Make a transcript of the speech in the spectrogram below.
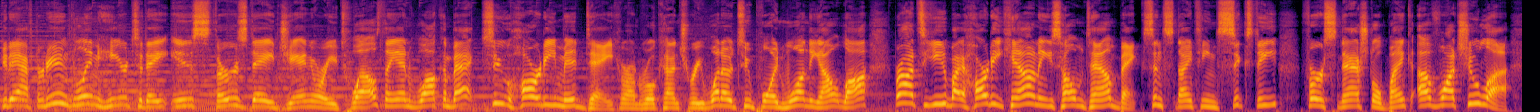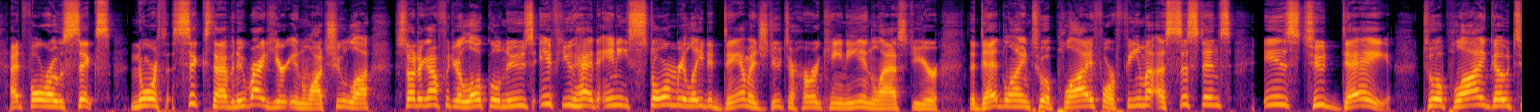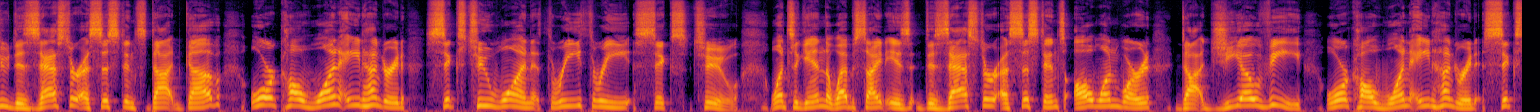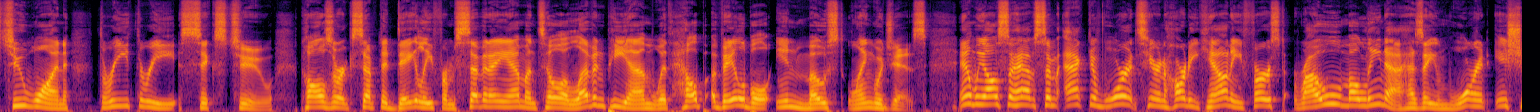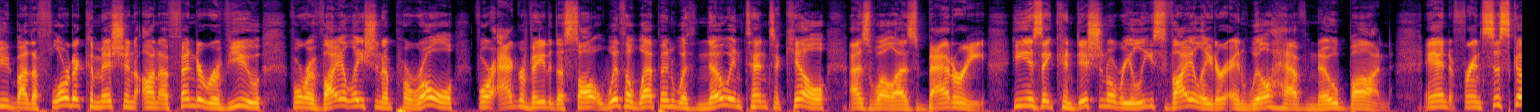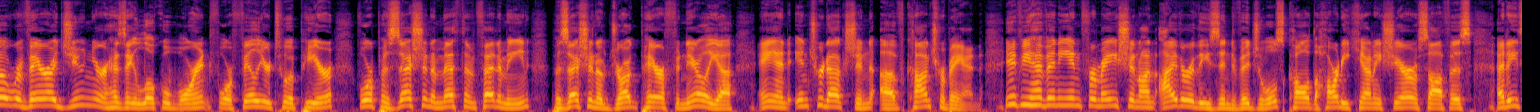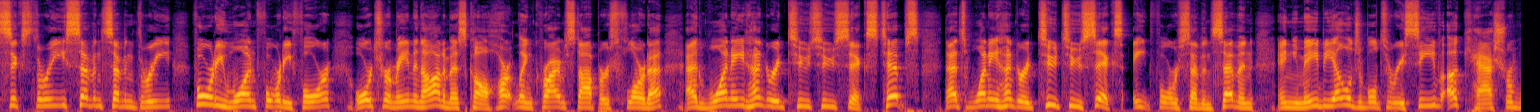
Good afternoon, Glenn here. Today is Thursday, January 12th, and welcome back to Hardee Midday here on Rural Country 102.1 The Outlaw, brought to you by Hardee County's hometown bank since 1960, First National Bank of Wauchula at 406 North 6th Avenue, right here in Wauchula. Starting off with your local news, if you had any storm related damage due to Hurricane Ian last year, the deadline to apply for FEMA assistance is today. To apply, go to disasterassistance.gov or call 1 800 621 3362. Once again, the website is disasterassistance, all one word, .gov or call 1 800 621 3362. Calls are accepted daily from 7 a.m. until 11 p.m. with help available in most languages. And we also have some active warrants here in Hardee County. First, Raul Molina has a warrant issued by the Florida Commission on Offender Review for a violation of parole for aggravated assault with a weapon with no intent to kill, as well as battery. He is a conditional release violator and will have no bond. And Francisco Rivera Jr. has a local warrant for failure to appear for possession of methamphetamine, possession of drug paraphernalia, and introduction of contraband. If you have any information on either of these individuals, call the Hardee County Sheriff's Office at 863 773 4144 or to remain anonymous, call Heartland Crime Stoppers Florida at 1 800 226 TIPS. That's 1 800 226 8477, and you may be eligible to receive a cash reward.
